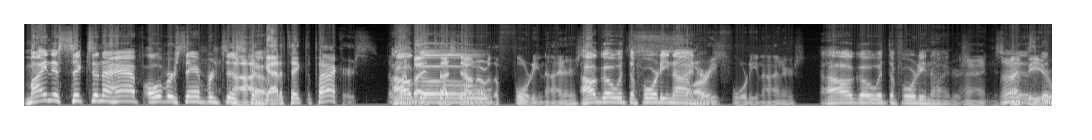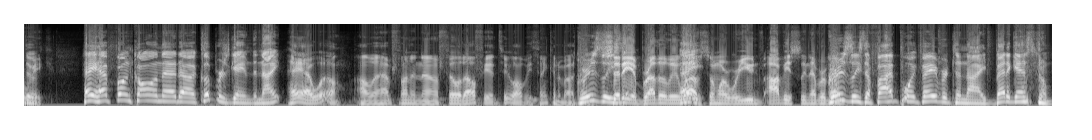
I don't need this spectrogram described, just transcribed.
minus six and a half over San Francisco. I uh, got to take the Packers. I'll go, a touchdown over the 49ers. I'll go with the 49ers. Sorry, 49ers. I'll go with the 49ers. All right, this All might right, be your week. Hey, have fun calling that uh, Clippers game tonight. Hey, I will. I'll have fun in uh, Philadelphia, too. I'll be thinking about Grizzlies- you. City of brotherly Hey. love, somewhere where you've obviously never been. Grizzlies a five-point favorite tonight. Bet against them.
